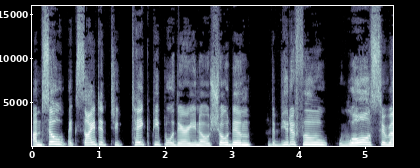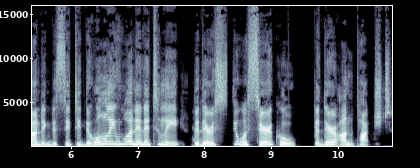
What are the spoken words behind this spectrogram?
I'm so excited to take people there, you know, show them the beautiful walls surrounding the city. The only one in Italy that there is still a circle, that they're untouched.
